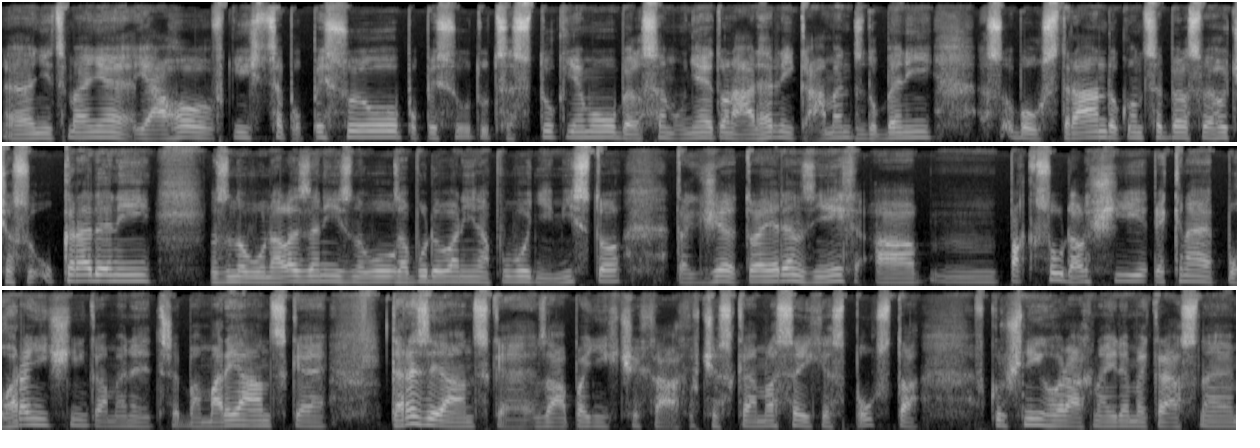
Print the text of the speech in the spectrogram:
E, nicméně já ho v knížce popisuji popisuju, popisuju tu cestu k němu, byl jsem u něj, je to nádherný kámen, zdobený z obou stran, dokonce byl svého času ukradený, znovu nalezený, znovu zabudovaný na původní místo, takže to je jeden z nich a mm, pak jsou další pěkné pohraniční kameny, třeba mariánské, tereziánské v západních Čechách, v Českém lese jich je spousta. V Krušných horách najdeme krásné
